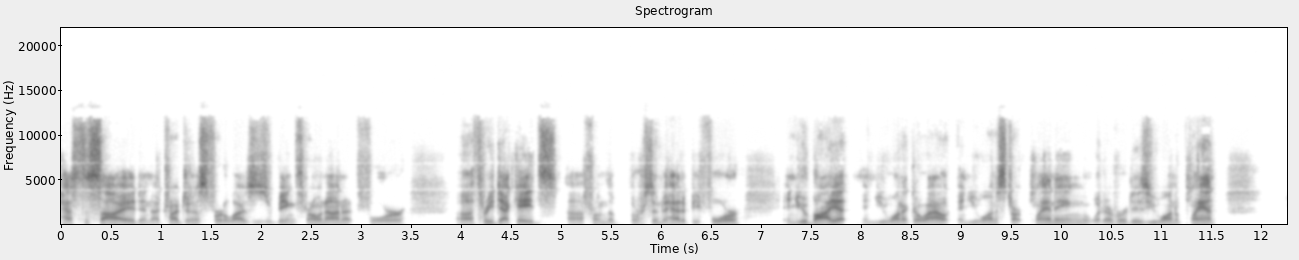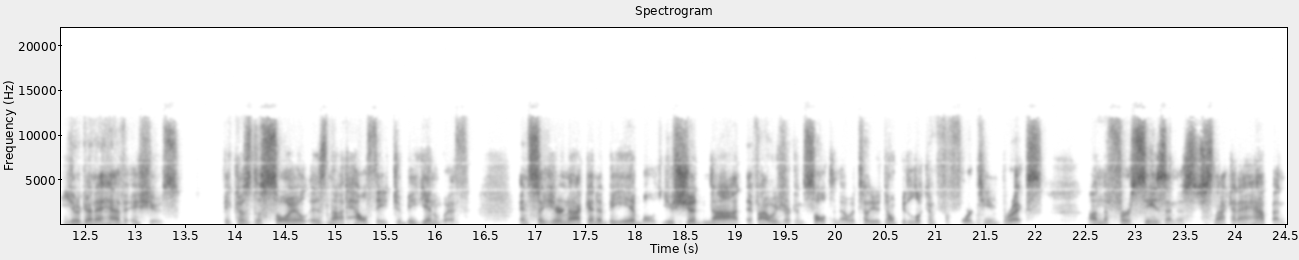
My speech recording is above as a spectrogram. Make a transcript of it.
pesticide and nitrogenous fertilizers are being thrown on it for uh, three decades uh, from the person who had it before, and you buy it and you want to go out and you want to start planting whatever it is you want to plant, you're going to have issues because the soil is not healthy to begin with. And so you're not going to be able, you should not, if I was your consultant, I would tell you don't be looking for 14 Brix on the first season. It's just not going to happen.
